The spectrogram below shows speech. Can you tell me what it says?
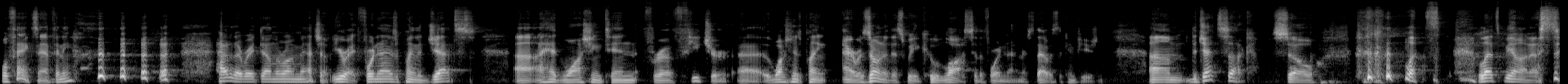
Well, thanks, Anthony. How did I write down the wrong matchup? You're right. 49ers are playing the Jets. Uh, I had Washington for a future. Uh, Washington's playing Arizona this week, who lost to the 49ers. That was the confusion. Um, the Jets suck. So let's let's be honest.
